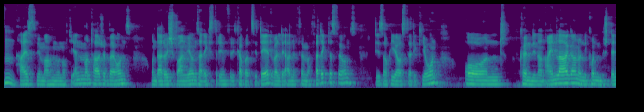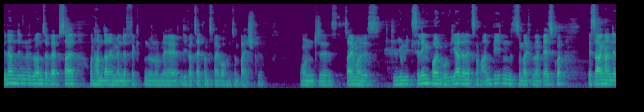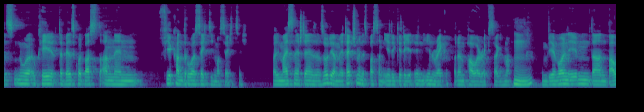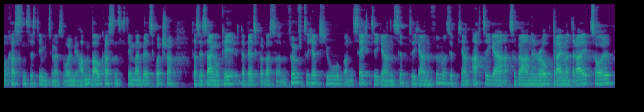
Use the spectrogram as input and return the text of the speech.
Hm. Heißt, wir machen nur noch die Endmontage bei uns und dadurch sparen wir uns halt extrem viel Kapazität, weil die andere Firma fertigt das für uns die ist auch hier aus der Region und können den dann einlagern und die Kunden bestellen dann den über unsere Website und haben dann im Endeffekt nur noch eine Lieferzeit von zwei Wochen zum Beispiel. Und äh, sag ich mal, das, den Unique Selling Point, wo wir dann jetzt noch anbieten, das ist zum Beispiel beim Bell Squad, wir sagen halt jetzt nur, okay, der Bell Squad passt an einen Vierkantrohr 60 x 60. Weil die meisten Hersteller sind so, die haben ein Attachment, das passt dann in, in ihren Rack oder ein Power Rack, sage ich mal. Mhm. Und wir wollen eben da ein Baukastensystem, beziehungsweise wollen, wir haben ein Baukastensystem beim Bell Squatcher, dass wir sagen, okay, der Bell Squad passt an 50er Tube, an 60er, an 70er, an 75er, an 80er, sogar an den Rogue 3x3 Zoll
